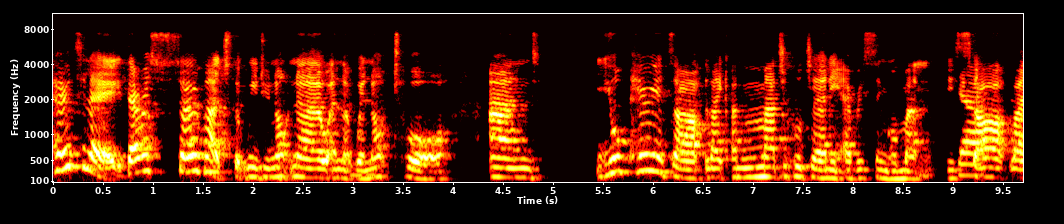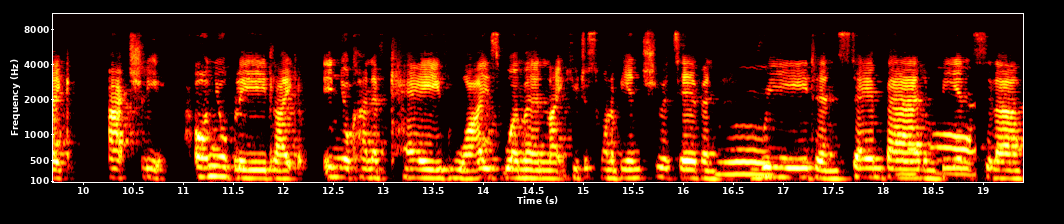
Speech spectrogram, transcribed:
Totally, there is so much that we do not know and that we're not taught, and your periods are like a magical journey every single month. You yeah. start like actually on your bleed, like in your kind of cave, wise woman, like you just want to be intuitive and mm. read and stay in bed yeah. and be insular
